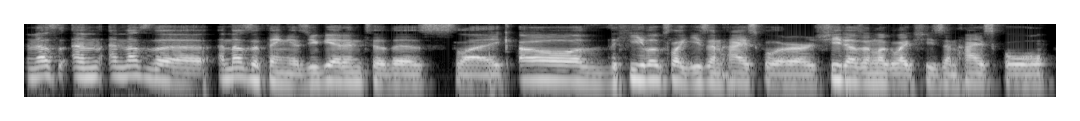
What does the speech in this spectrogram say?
And that's and and that's the and that's the thing is you get into this like oh he looks like he's in high school or she doesn't look like she's in high school,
